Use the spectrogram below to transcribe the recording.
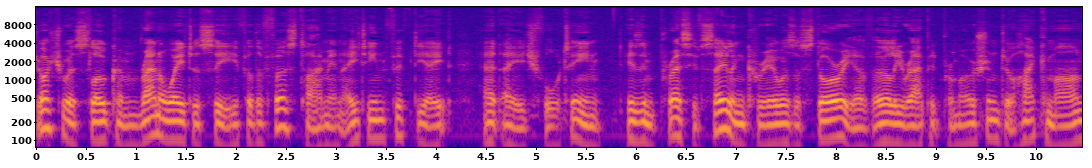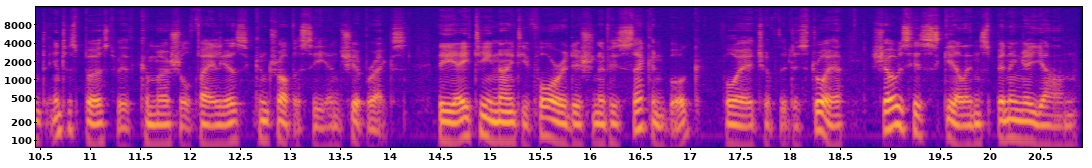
Joshua Slocum ran away to sea for the first time in 1858 at age 14. His impressive sailing career was a story of early rapid promotion to high command interspersed with commercial failures, controversy, and shipwrecks. The 1894 edition of his second book, Voyage of the Destroyer, shows his skill in spinning a yarn,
